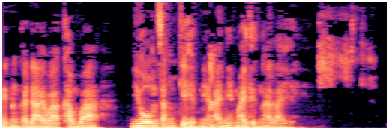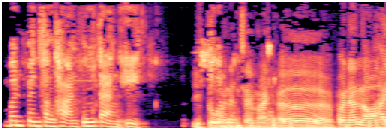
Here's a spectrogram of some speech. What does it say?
นิดหนึ่งก็ได้ว่าคำว่า โยมสังเกตเนี่ยอันนี้หมายถึงอะไร มันเป็นสังขารปรุงแต่งอีก อีกตัวหนึ่งใช่ไหมเออ เพราะนั้นเนาะให้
